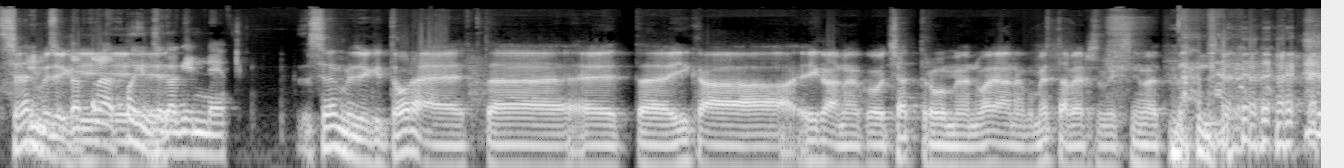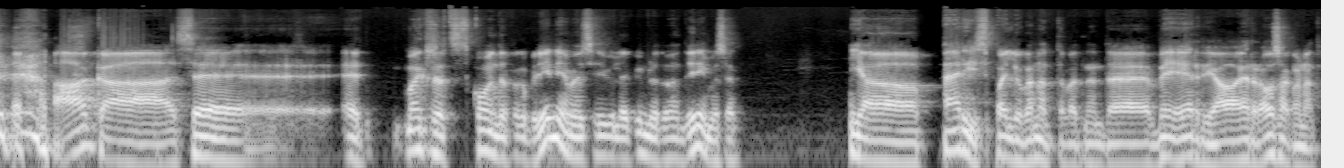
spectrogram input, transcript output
see on muidugi. Nad panevad põhjusega kinni see on muidugi tore, et, et iga, iga nagu chat room'i on vaja nagu metaversumiks nimetada aga see, et Microsoft koondab väga palju inimesi, üle kümne tuhande inimese ja päris palju kannatavad nende VR ja AR osakonnad.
